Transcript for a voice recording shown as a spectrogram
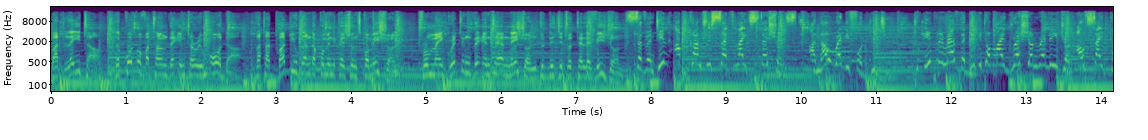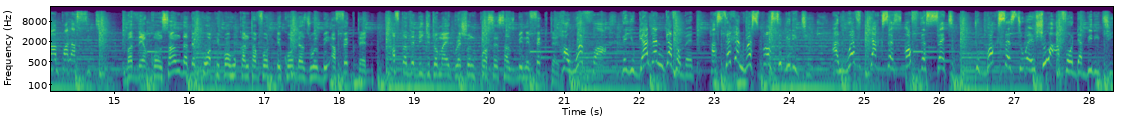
But later, the court overturned the interim order that had barred Uganda Communications Commission from migrating the entire nation to digital television. 17 upcountry satellite stations are now ready for duty to implement the digital migration religion outside Kampala city. But they are concerned that the poor people who can't afford decoders will be affected after the digital migration process has been effected. However, the Ugandan government has taken responsibility and waived taxes off the set to boxes to ensure affordability.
